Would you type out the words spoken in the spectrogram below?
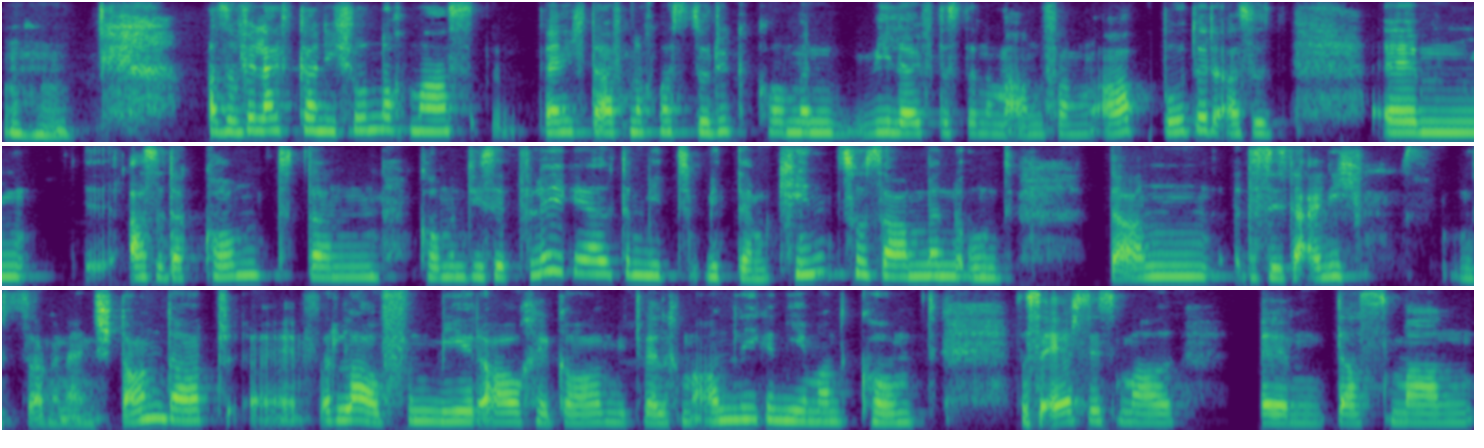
Mhm. Also vielleicht kann ich schon nochmals, wenn ich darf, nochmals zurückkommen, wie läuft das dann am Anfang ab, oder? Also, ähm, also da kommt dann, kommen diese Pflegeeltern mit, mit dem Kind zusammen und dann, das ist eigentlich, ich muss sagen, ein Standardverlauf äh, von mir auch, egal mit welchem Anliegen jemand kommt. Das erste ist mal, ähm, dass man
